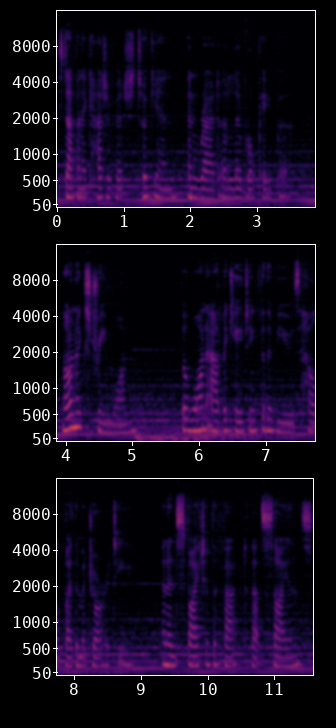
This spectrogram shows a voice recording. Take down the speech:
Stepan Arkadyevitch took in and read a liberal paper, not an extreme one, but one advocating for the views held by the majority, and in spite of the fact that science,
